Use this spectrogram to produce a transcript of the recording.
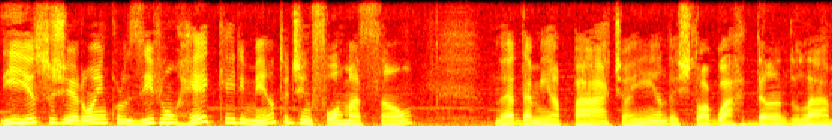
E isso gerou, inclusive, um requerimento de informação né, da minha parte ainda, estou aguardando lá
